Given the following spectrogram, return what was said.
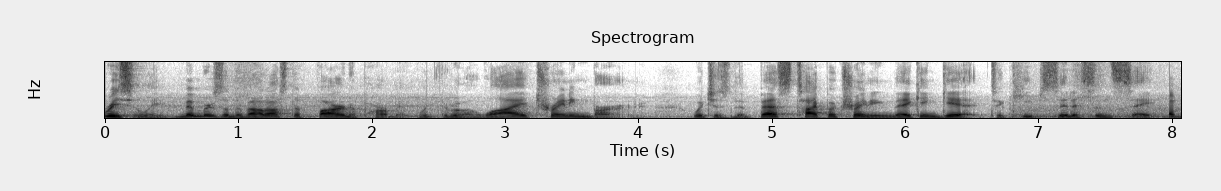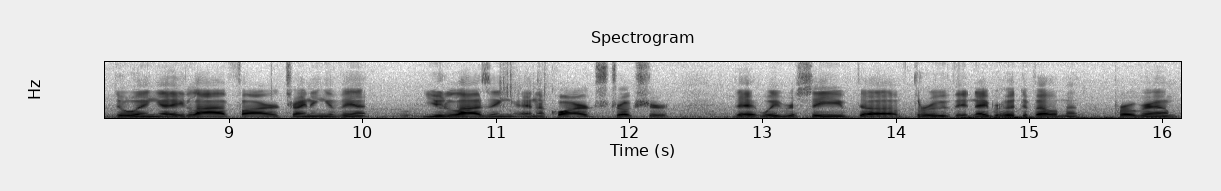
Recently, members of the Valdosta Fire Department went through a live training burn, which is the best type of training they can get to keep citizens safe. Of doing a live fire training event utilizing an acquired structure that we received uh, through the neighborhood development program.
